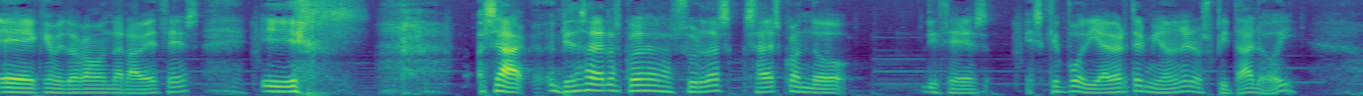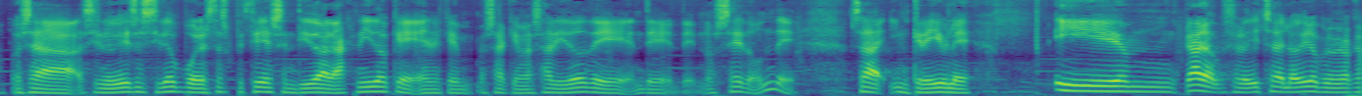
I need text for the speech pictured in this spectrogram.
eh, que me toca mandar a veces. Y. o sea, empiezas a ver las cosas absurdas, ¿sabes? Cuando dices, es que podía haber terminado en el hospital hoy. O sea, si no hubiese sido por esta especie de sentido arácnido que, en el que, o sea, que me ha salido de, de no sé dónde. O sea, increíble. Y mm, claro, se lo he dicho a Eloy, lo primero que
